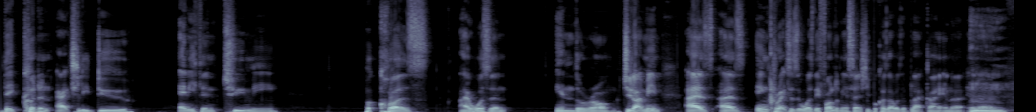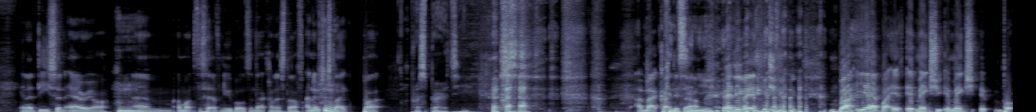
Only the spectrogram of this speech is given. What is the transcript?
They couldn't actually do anything to me because I wasn't in the wrong. Do you know what I mean? As as incorrect as it was, they followed me essentially because I was a black guy in a in a mm. in a decent area hmm. um amongst a set of new builds and that kind of stuff. And it was just hmm. like, but Prosperity. I might cut Continue. this out anyway. but yeah, but it, it makes you it makes you it, but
